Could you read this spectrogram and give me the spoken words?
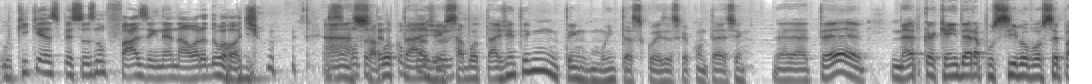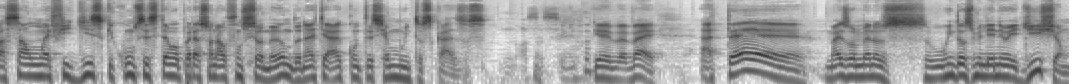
O que, que as pessoas não fazem, né, na hora do ódio? Ah, sabotagem. Sabotagem tem, tem muitas coisas que acontecem. É, até na época que ainda era possível você passar um F-Disk com um sistema operacional funcionando, né? Acontecia muitos casos. Nossa senhora. Porque, vai, até mais ou menos o Windows Millennium Edition,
